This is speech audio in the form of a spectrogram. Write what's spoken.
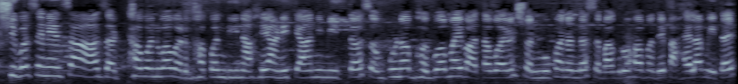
शिवसेनेचा आज अठ्ठावन्नवा वर्धापन दिन आहे आणि त्यानिमित्त संपूर्ण भगवमय वातावरण षण्मुखानंद सभागृहामध्ये पाहायला मिळत आहे.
